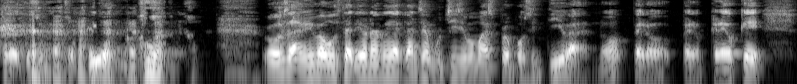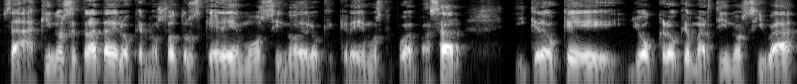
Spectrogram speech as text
Creo que es un pecho frío. o sea, a mí me gustaría una media cancha muchísimo más propositiva, ¿no? Pero, pero creo que, o sea, aquí no se trata de lo que nosotros queremos, sino de lo que creemos que pueda pasar. Y creo que, yo creo que Martino sí va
